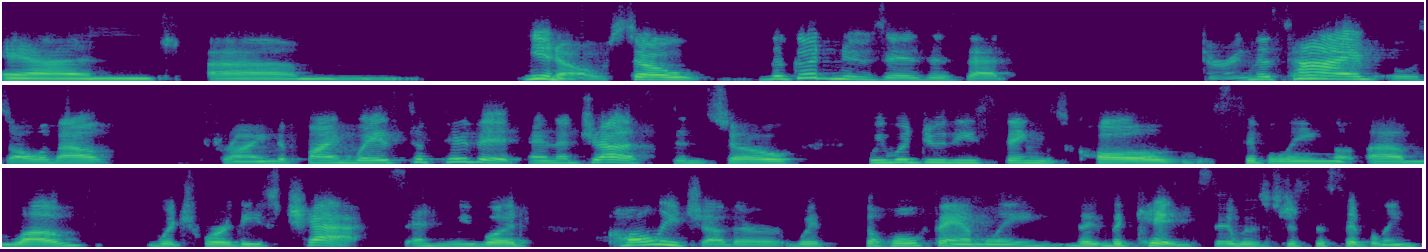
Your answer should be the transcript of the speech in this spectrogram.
And, um, you know, so the good news is, is that during this time, it was all about trying to find ways to pivot and adjust. And so we would do these things called sibling um, love, which were these chats, and we would call each other with the whole family, the, the kids. It was just the siblings,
